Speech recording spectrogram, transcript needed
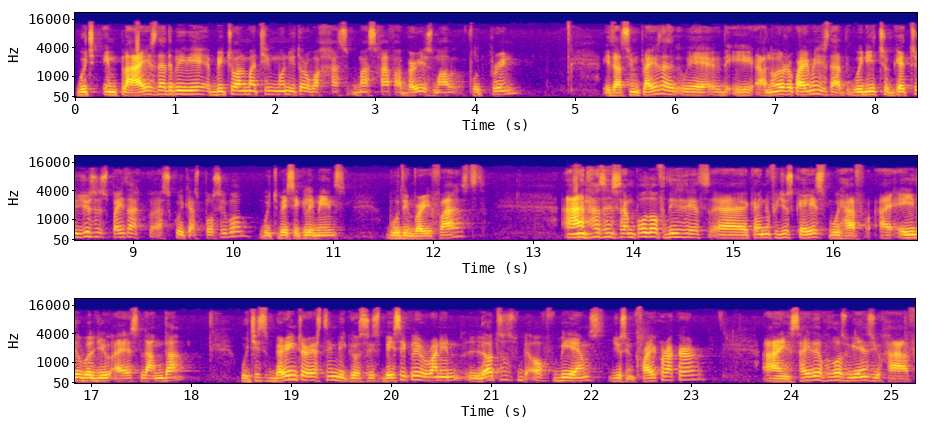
which implies that the virtual machine monitor has, must have a very small footprint. It also implies that we, another requirement is that we need to get to user space as quick as possible, which basically means booting very fast. And as an example of this uh, kind of use case, we have AWS Lambda, which is very interesting because it's basically running lots of, of VMs using Firecracker. And inside of those VMs, you have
